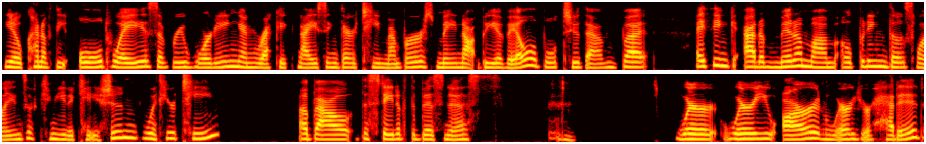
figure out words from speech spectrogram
you know kind of the old ways of rewarding and recognizing their team members may not be available to them. But i think at a minimum opening those lines of communication with your team about the state of the business, where where you are and where you're headed,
